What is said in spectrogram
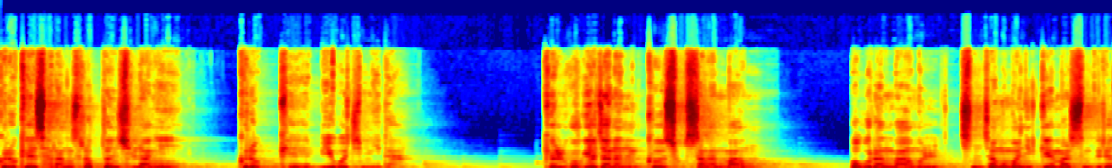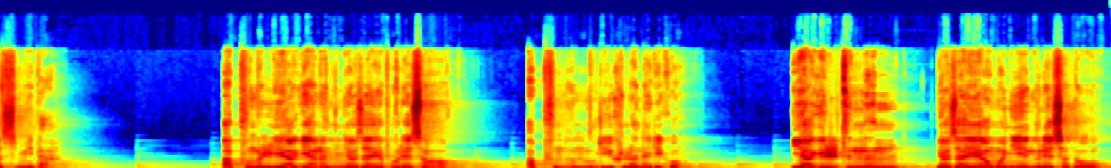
그렇게 사랑스럽던 신랑이 그렇게 미워집니다. 결국 여자는 그 속상한 마음, 억울한 마음을 친정어머니께 말씀드렸습니다. 아픔을 이야기하는 여자의 볼에서 아픈 눈물이 흘러내리고 이야기를 듣는 여자의 어머니의 눈에서도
